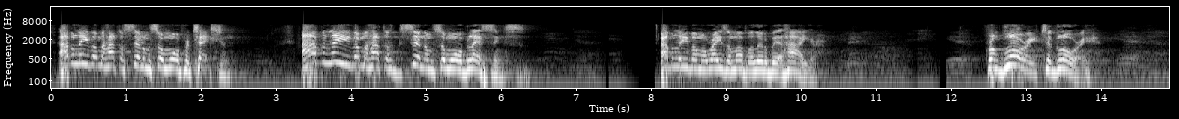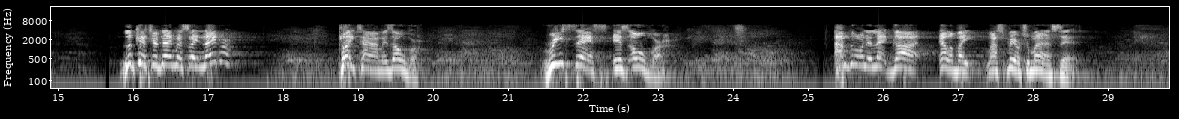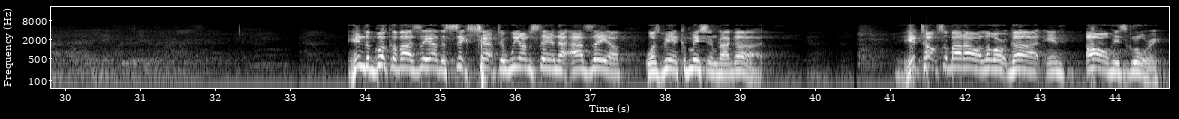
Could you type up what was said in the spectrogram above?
I believe I'm going to have to send them some more protection. I believe I'm going to have to send them some more blessings. I believe I'm going to raise them up a little bit higher. From glory to glory. Look at your neighbor and say, neighbor, playtime is over. Recess is over. I'm going to let God elevate my spiritual mindset. In the book of Isaiah, the sixth chapter, we understand that Isaiah was being commissioned by God. It talks about our Lord God in all his glory.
